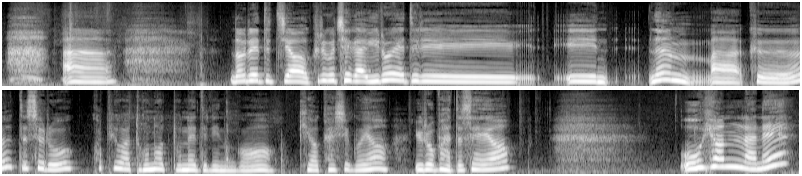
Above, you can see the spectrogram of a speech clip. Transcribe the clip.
아, 노래 듣죠? 그리고 제가 위로해드리는, 막, 그, 뜻으로 커피와 도넛 보내드리는 거 기억하시고요. 위로 받으세요. 오현란의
